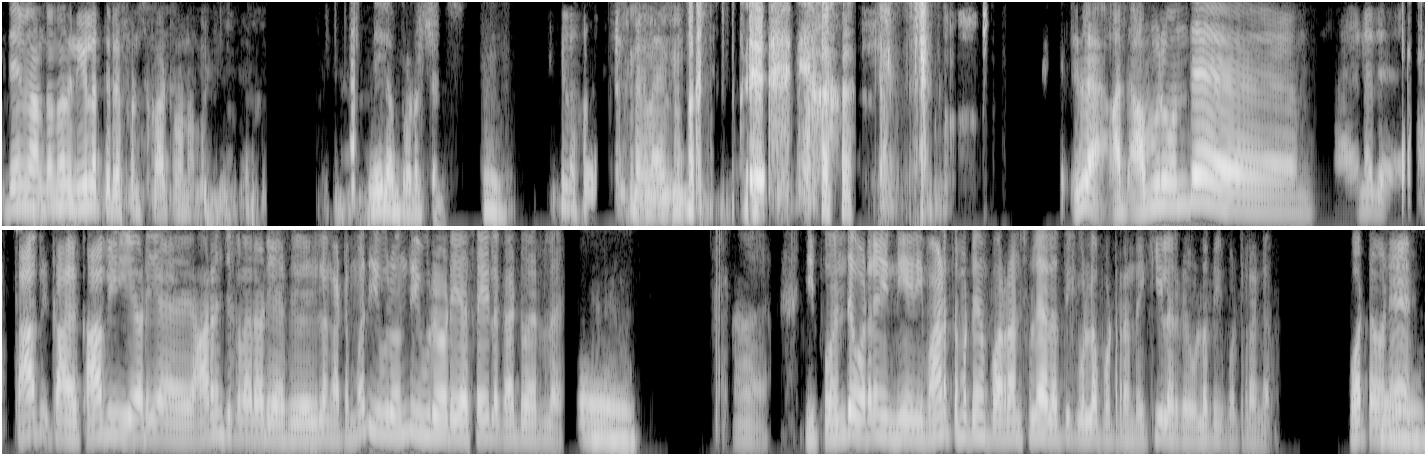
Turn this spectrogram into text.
இதே அங்கங்க வந்து நீலத்து ரெஃபரன்ஸ் காட்டுறோம் நம்ம. நீலம் ப்ரொடக்ஷன்ஸ் இல்ல. அது அவரு வந்து என்னது காவி கா- காவியோடைய ஆரஞ்சு கலருடைய இதெல்லாம் காட்டும் போது இவர் வந்து இவருடைய சைடுல காட்டுவார்ல இப்போ வந்து உடனே நீ நீ வானத்தை மட்டுமே போடுறான்னு சொல்லி அதில் தூக்கி உள்ள போட்டுறாங்க அந்த கீழே இருக்கிற உள்ள தூக்கி போட்டுறாங்க. போட்டவனே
